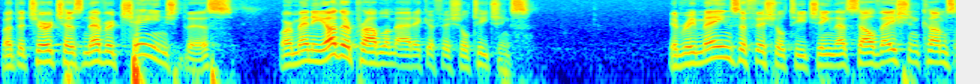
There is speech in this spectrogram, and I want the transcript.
But the Church has never changed this or many other problematic official teachings. It remains official teaching that salvation comes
